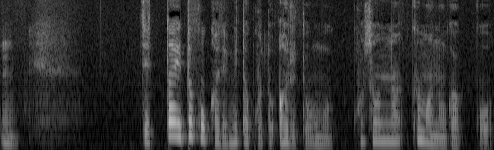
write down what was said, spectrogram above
うん。絶対どこかで見たことあると思う。そんな熊の学校。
